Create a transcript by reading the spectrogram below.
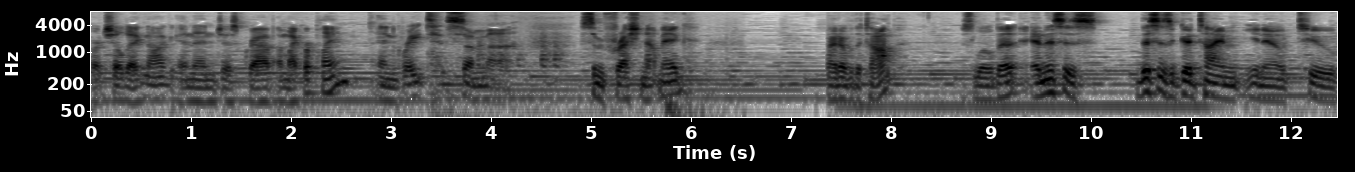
our chilled eggnog, and then just grab a microplane and grate some uh, some fresh nutmeg right over the top, just a little bit. And this is this is a good time, you know, to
